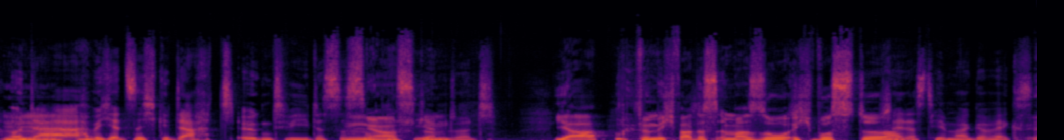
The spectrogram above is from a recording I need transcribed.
Mhm. Und da habe ich jetzt nicht gedacht, irgendwie, dass das so Ja, passieren stimmt. wird. Ja, für mich war das immer so, ich wusste, Schnell das Thema gewechselt.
